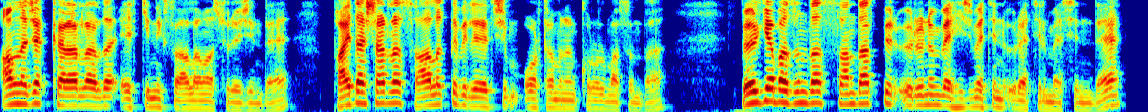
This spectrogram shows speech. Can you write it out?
alınacak kararlarda etkinlik sağlama sürecinde, paydaşlarla sağlıklı bir iletişim ortamının kurulmasında, bölge bazında standart bir ürünün ve hizmetin üretilmesinde,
